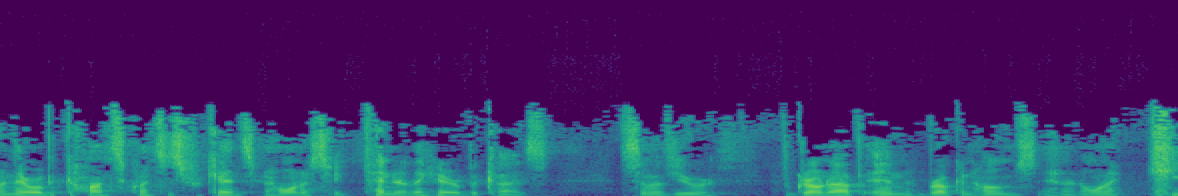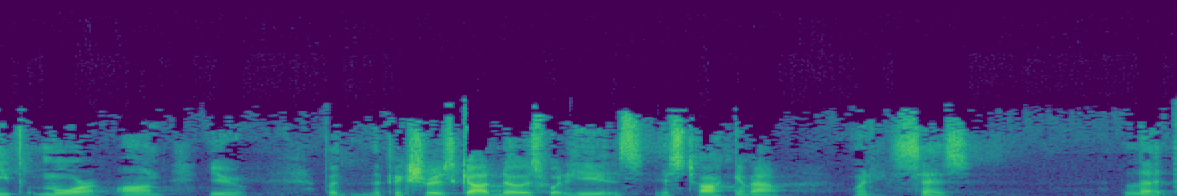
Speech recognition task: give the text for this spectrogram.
when there will be consequences for kids. But I want to speak tenderly here because some of you are, have grown up in broken homes, and I don't want to heap more on you. But the picture is God knows what He is, is talking about when He says, let,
